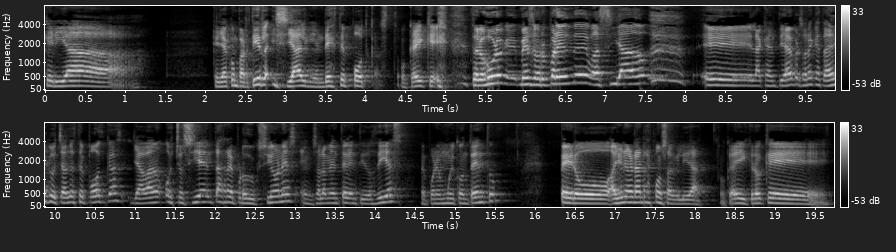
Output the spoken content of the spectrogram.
Quería, quería compartirla y si alguien de este podcast, ¿ok? Que te lo juro que me sorprende demasiado eh, la cantidad de personas que están escuchando este podcast. Ya van 800 reproducciones en solamente 22 días. Me pone muy contento pero hay una gran responsabilidad, ¿ok? Y creo que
